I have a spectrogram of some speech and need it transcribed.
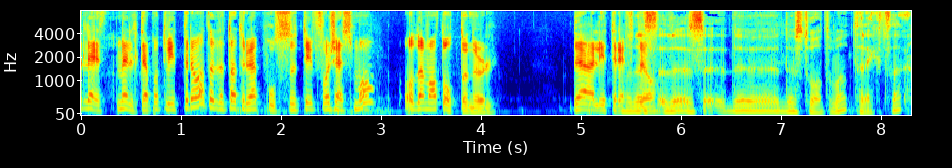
leste, meldte jeg på Twitter òg, at dette tror jeg er positivt for Skedsmo, og de vant 8-0. Det er litt treff, Men det det, det, det, det sto at de hadde trukket seg.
